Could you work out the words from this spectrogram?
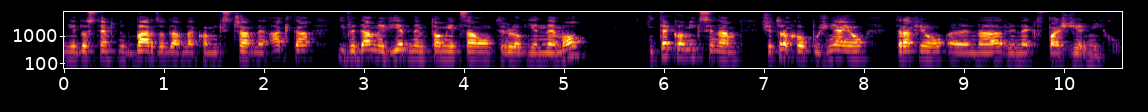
niedostępny bardzo dawna komiks Czarne Akta i wydamy w jednym tomie całą trylogię Nemo. I te komiksy nam się trochę opóźniają, trafią e, na rynek w październiku.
